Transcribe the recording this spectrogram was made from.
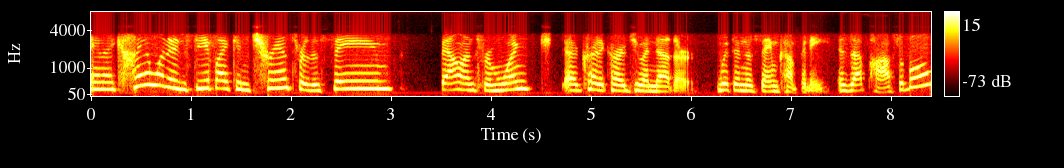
And I kind of wanted to see if I can transfer the same balance from one uh, credit card to another within the same company. Is that possible?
